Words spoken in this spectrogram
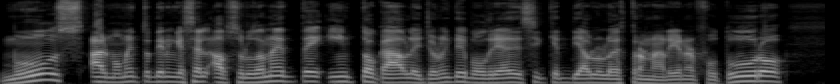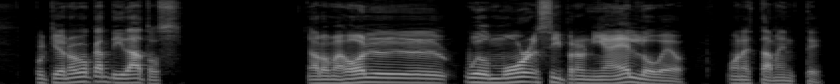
Moose al momento tienen que ser absolutamente intocables. Yo no te podría decir el diablo lo destronaría en el futuro, porque yo no veo candidatos. A lo mejor Will Morrissey, pero ni a él lo veo, honestamente.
